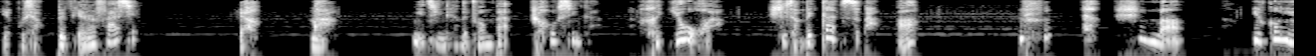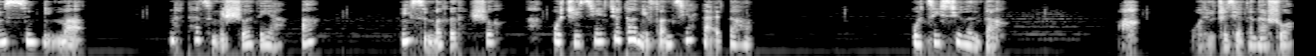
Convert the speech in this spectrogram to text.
也不想被别人发现。哎呀，妈，你今天的装扮超性感，很诱惑，是想被干死吧？啊？是吗？有勾引死你吗？那他怎么说的呀？啊？你怎么和他说？我直接就到你房间来的。我继续问道：“啊，我就直接跟他说，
